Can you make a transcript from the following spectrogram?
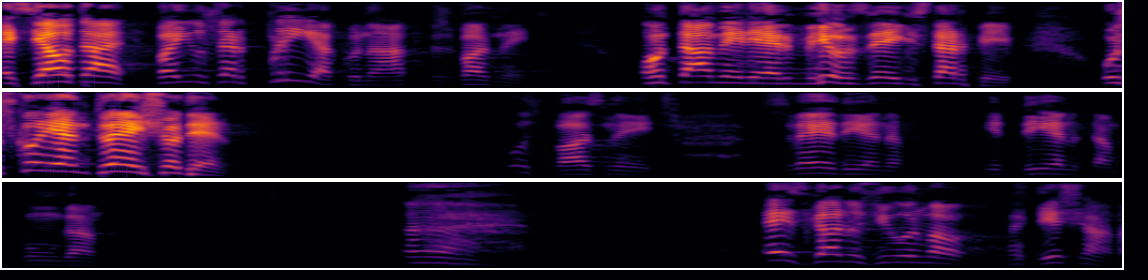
Es jautāju, vai jūs ar prieku nākat uz baznīcu. Un tā, mīļie, ir milzīga starpība. Uz kurien tu ej šodien? Uz baznīcu. Svētdiena ir diena tam kungam. Ah. Es gan uz jūrmālu, vai tiešām,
